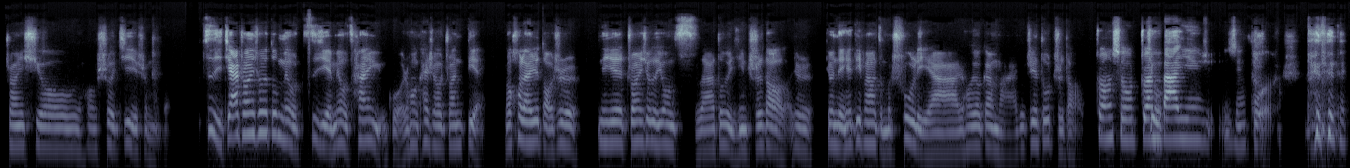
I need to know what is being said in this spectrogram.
装修，然后设计什么的，自己家装修都没有，自己也没有参与过，然后开始要装店，然后后来就导致那些装修的用词啊都已经知道了，就是就哪些地方要怎么处理啊，然后要干嘛，就这些都知道了。装修专八音已经过了，对 对对。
